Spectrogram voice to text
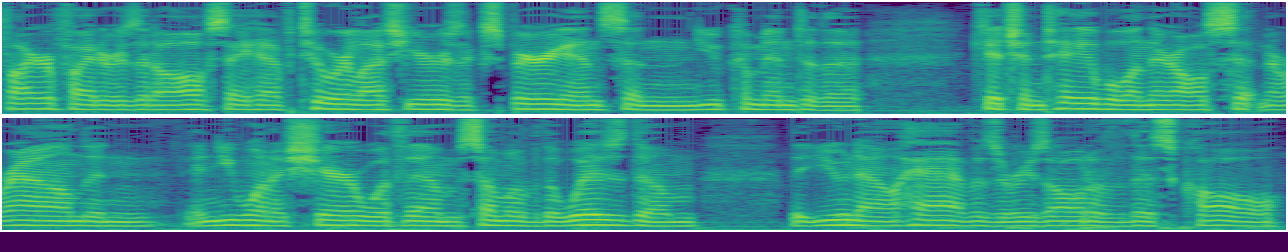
firefighters that all say have two or less years experience, and you come into the kitchen table and they're all sitting around, and and you want to share with them some of the wisdom that you now have as a result of this call.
